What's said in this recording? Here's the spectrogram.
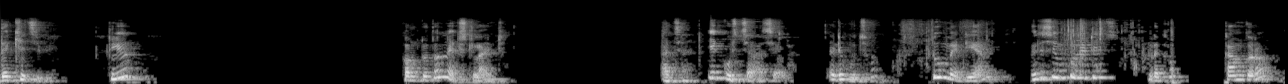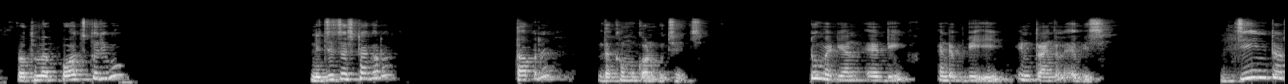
देखी भी clear come to the next slide अच्छा ये क्वेश्चन आसीगला এটি বুঝ two median very simple it is দেখ কাম কর প্রথমে পজ করিব নিজে চেষ্টা কর তারপরে দেখ মু কোন বুঝাইছি two median AD and BE in triangle ABC G inter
